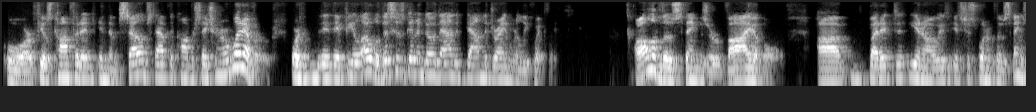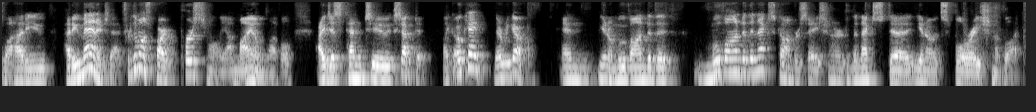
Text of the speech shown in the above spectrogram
or feels confident in themselves to have the conversation or whatever or they, they feel oh well this is going to go down down the drain really quickly all of those things are viable uh, but it you know it, it's just one of those things well how do you how do you manage that for the most part personally on my own level i just tend to accept it like okay there we go and you know move on to the move on to the next conversation or to the next uh, you know exploration of life.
